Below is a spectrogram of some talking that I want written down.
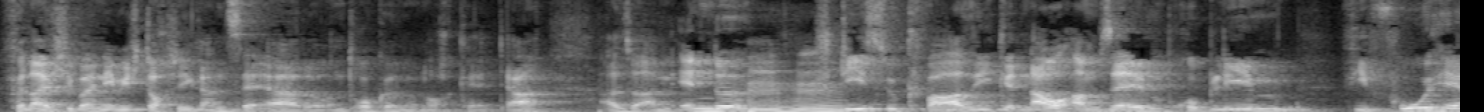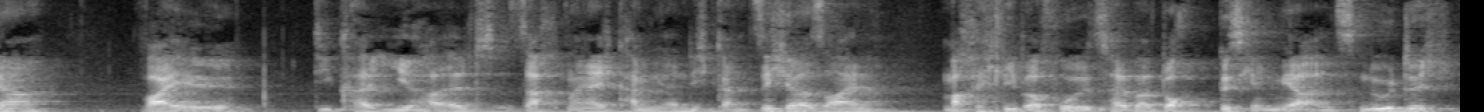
vielleicht übernehme ich doch die ganze Erde und drucke nur noch Geld, ja? Also am Ende mhm. stehst du quasi genau am selben Problem wie vorher, weil die KI halt sagt, naja, ich kann mir ja nicht ganz sicher sein, mache ich lieber vorsichtshalber doch ein bisschen mehr als nötig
